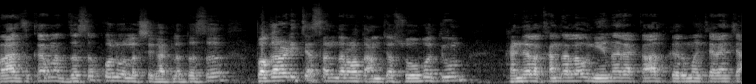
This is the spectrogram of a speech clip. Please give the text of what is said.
राजकारणात जसं खोलवर लक्ष घातलं तसं पगारवाढीच्या संदर्भात आमच्यासोबत येऊन खांद्याला खांदा लावून येणाऱ्या काळात कर्मचाऱ्यांच्या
